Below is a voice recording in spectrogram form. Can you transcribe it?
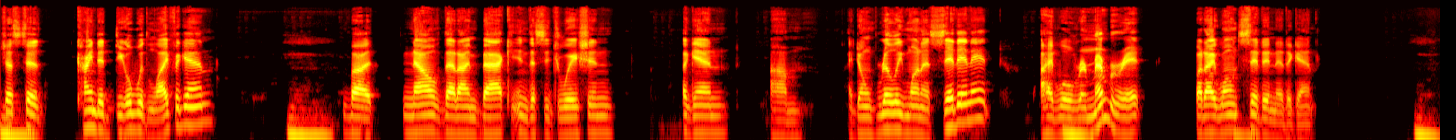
just mm. to kind of deal with life again mm. but now that I'm back in the situation again, um, I don't really want to sit in it. I will mm-hmm. remember it, but I won't sit in it again. Mm-hmm.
